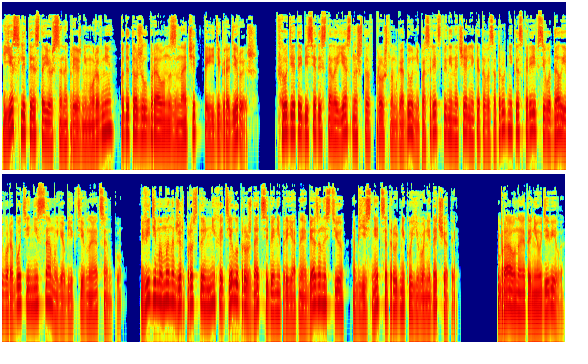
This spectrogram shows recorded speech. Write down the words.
Если ты остаешься на прежнем уровне, подытожил Браун, значит, ты и деградируешь. В ходе этой беседы стало ясно, что в прошлом году непосредственный начальник этого сотрудника, скорее всего, дал его работе не самую объективную оценку. Видимо, менеджер просто не хотел утруждать себя неприятной обязанностью объяснять сотруднику его недочеты. Брауна это не удивило.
